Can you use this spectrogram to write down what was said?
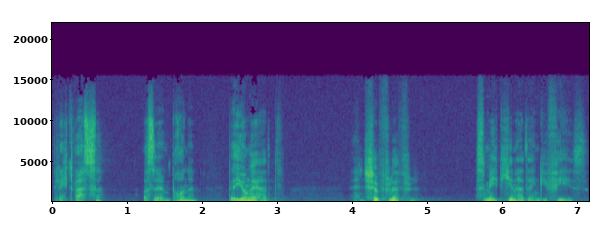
Vielleicht Wasser aus einem Brunnen. Der Junge hat einen Schöpflöffel. Das Mädchen hat ein Gefäß.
